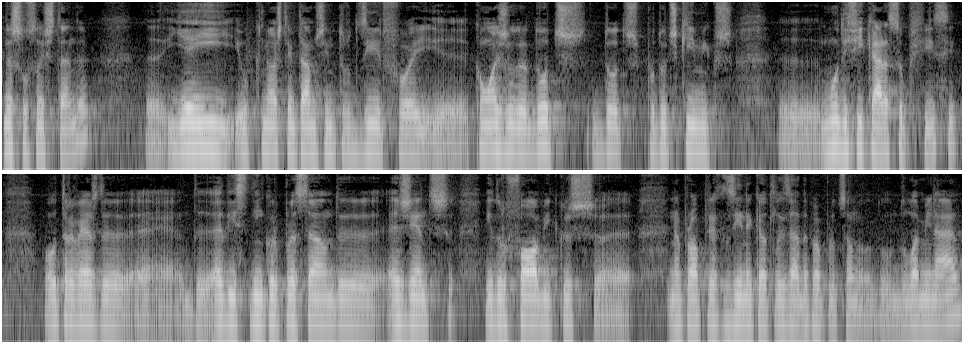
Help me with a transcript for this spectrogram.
nas soluções standard. Eh, e aí o que nós tentámos introduzir foi, eh, com a ajuda de outros, de outros produtos químicos, eh, modificar a superfície ou através de, eh, de, de incorporação de agentes hidrofóbicos eh, na própria resina que é utilizada para a produção do, do, do, laminado,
